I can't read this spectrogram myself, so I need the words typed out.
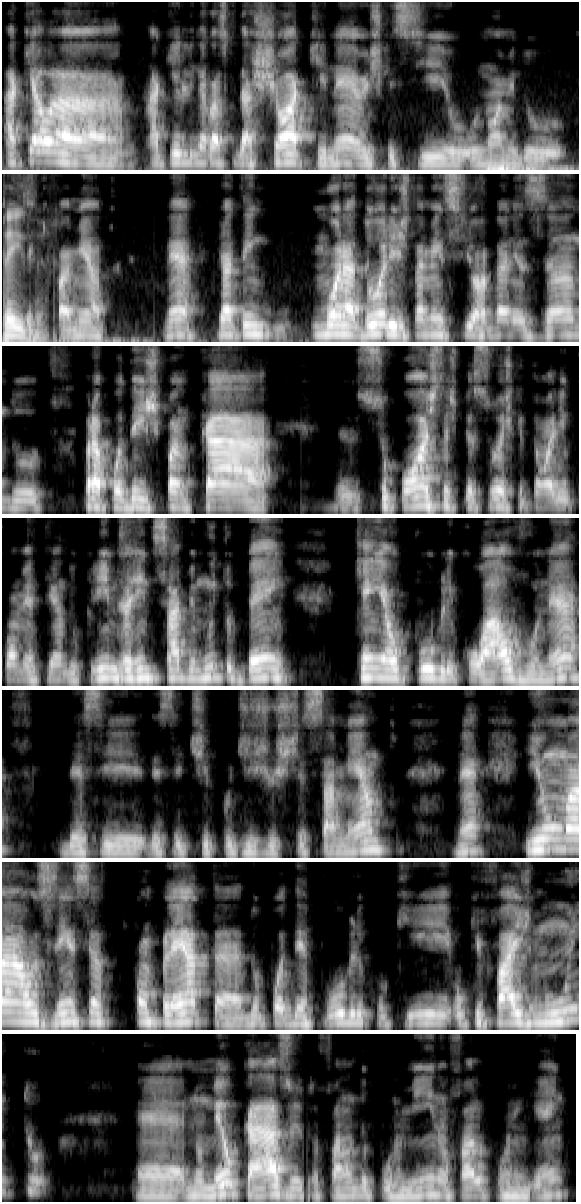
aquela aquele negócio que dá choque, né? Eu esqueci o nome do Taser. equipamento, né? Já tem moradores também se organizando para poder espancar eh, supostas pessoas que estão ali cometendo crimes. A gente sabe muito bem quem é o público alvo, né? Desse desse tipo de justiçamento, né? E uma ausência completa do poder público que o que faz muito é, no meu caso, estou falando por mim, não falo por ninguém,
